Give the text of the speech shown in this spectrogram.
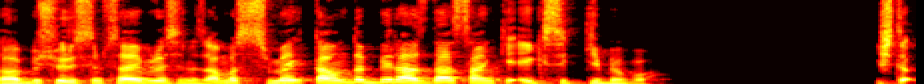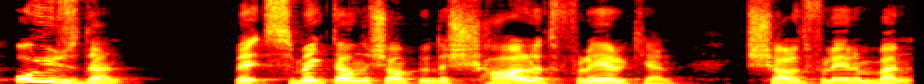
Daha bir sürü isim sayabilirsiniz. Ama SmackDown'da biraz daha sanki eksik gibi bu. İşte o yüzden ve SmackDown'ın şampiyonu da Charlotte Flair'ken Charlotte Flair'in ben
